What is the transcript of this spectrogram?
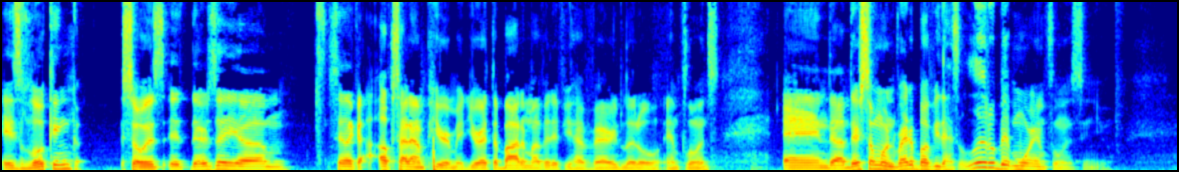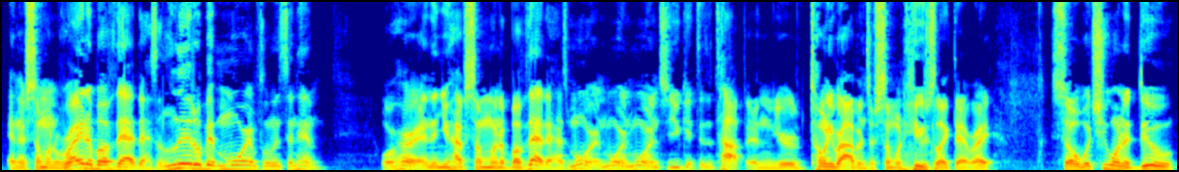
is looking. So it, there's a um, say like an upside down pyramid. You're at the bottom of it if you have very little influence, and uh, there's someone right above you that has a little bit more influence than you, and there's someone right above that that has a little bit more influence than him or her, and then you have someone above that that has more and more and more, until you get to the top, and you're Tony Robbins or someone huge like that, right? So what you want to do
